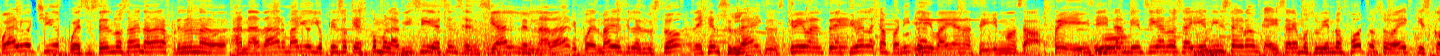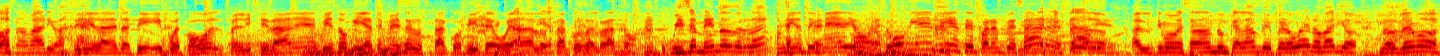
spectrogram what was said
fue algo chido. Pues si ustedes no saben nadar, aprendan a, a nadar, Mario. Yo pienso que es como la bici, es esencial el nadar. Y pues Mario, si les gustó, dejen su like, Suscríbanse. activen la campanita. Y vayan a seguirnos a Facebook. Y también síganos ahí en Instagram, que ahí estaremos subiendo fotos o X cosa, Mario. Sí, la neta sí. Y pues, Paul, felicidades. Pienso que ya te mereces los tacos. Sí, te voy a dar los tacos al rato. Hice menos, ¿verdad? Un minuto y medio. Estuvo bien, fíjense, para Bien empezar. estuvo agitado. bien. Al último me está dando un calambre. Pero bueno, Mario, nos vemos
